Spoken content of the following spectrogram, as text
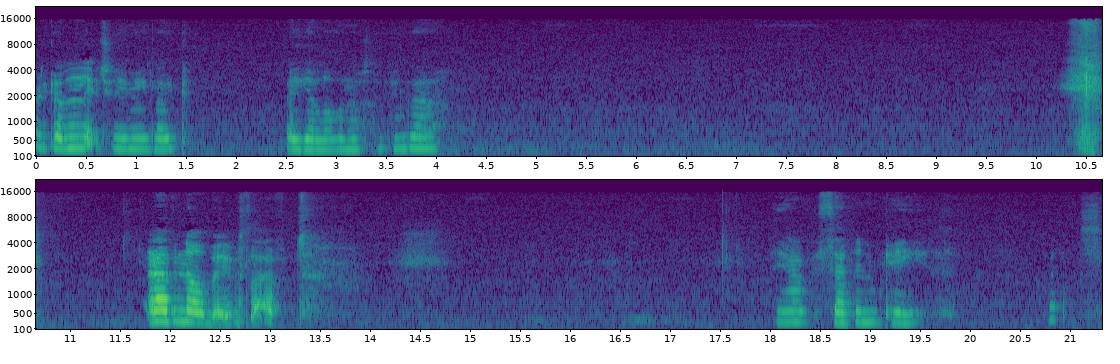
Like I literally need like a yellow one or something there. I have no babes left. I have seven keys. That's,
